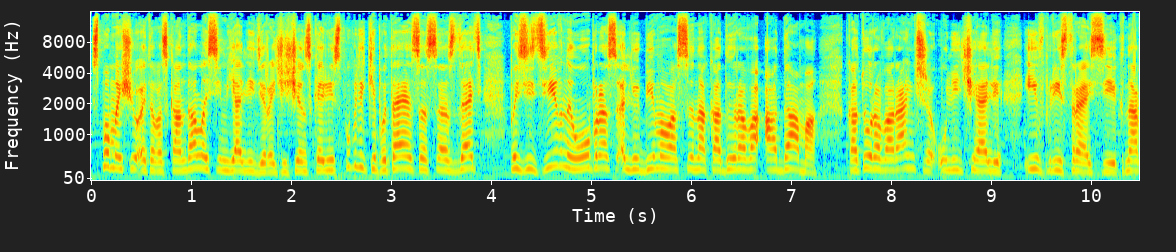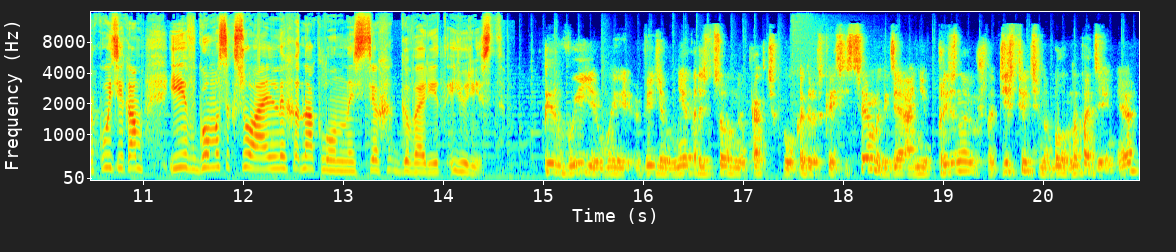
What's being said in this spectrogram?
С помощью этого скандала семья лидера Чеченской республики пытается создать позитивный образ любимого сына Кадырова Адама, которого раньше уличали и в пристрастии к наркотикам, и в гомосексуальных наклонностях, говорит юрист. Впервые мы видим нетрадиционную практику кадровской системы, где они признают, что действительно было нападение.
